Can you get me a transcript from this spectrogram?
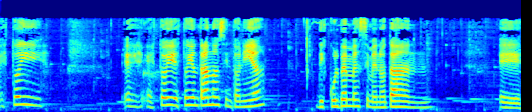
Estoy, eh, estoy, estoy entrando en sintonía. Discúlpenme si me notan eh,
